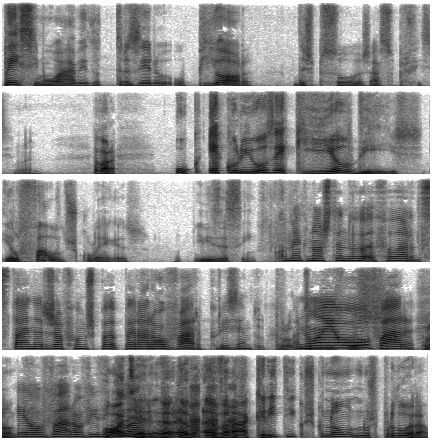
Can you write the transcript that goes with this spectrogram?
péssimo hábito de trazer o pior das pessoas à superfície. É? Agora, o que é curioso é que ele diz, ele fala dos colegas e diz assim. Como é que nós, estando a falar de Steiner, já fomos pa parar ao VAR, por exemplo? Pronto, não é ao VAR, pronto. é ao VAR, ao vídeo Olha, haverá críticos que não nos perdoarão.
